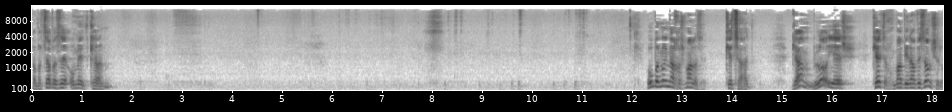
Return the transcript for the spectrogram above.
במצב הזה עומד כאן, הוא בנוי מהחשמל הזה. כיצד? גם לו יש כתר חוכמה בינה וזון שלו.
